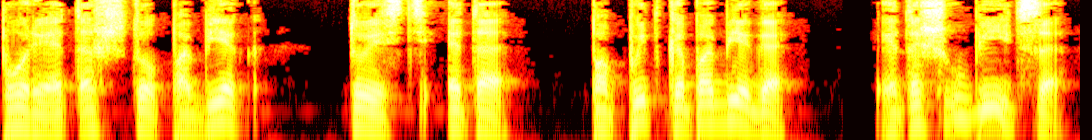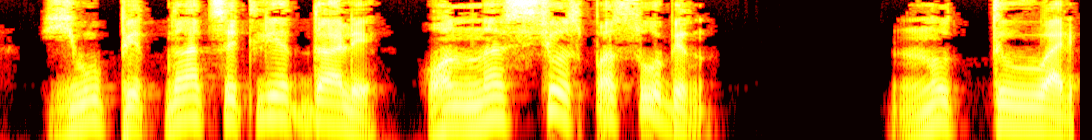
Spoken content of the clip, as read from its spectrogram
Боря, это что, побег? То есть это попытка побега? Это ж убийца. Ему пятнадцать лет дали. Он на все способен. Ну, тварь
